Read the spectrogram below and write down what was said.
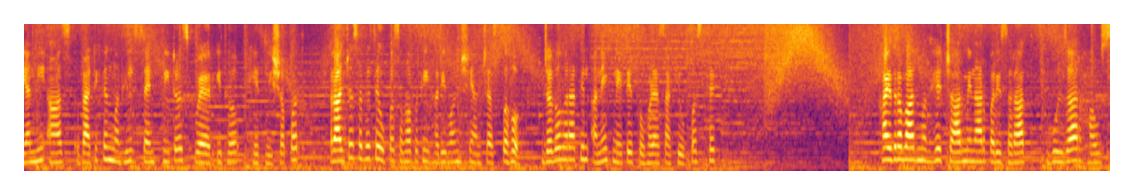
यांनी आज व्हॅटिकनमधील सेंट पीटर स्क्वेअर इथं घेतली शपथ. राज्यसभेचे उपसभापती हरिवंश यांच्यासह जगभरातील अनेक नेते सोहळ्यासाठी उपस्थित. हैदराबादमध्ये चार मिनार परिसरात गुलजार हाऊस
